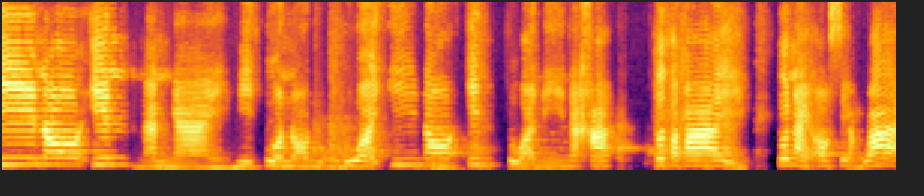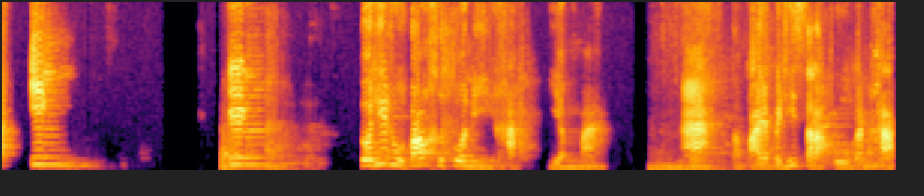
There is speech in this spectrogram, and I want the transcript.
อีนออินนั่นไง มีตัวนอนหนูด้วยอีนออินตัวนี้นะคะ ตัวต่อไป ตัวไหนออกเสียงว่า อิง อิง ตัวที่ถูกต้องคือตัวนี้ค่ะ เยี่ยมมากอะต่อไปไปที่สระอูกันค่ะ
